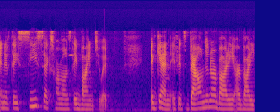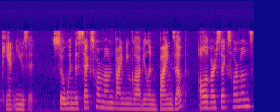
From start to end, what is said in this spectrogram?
and if they see sex hormones, they bind to it. Again, if it's bound in our body, our body can't use it. So when the sex hormone binding globulin binds up all of our sex hormones,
